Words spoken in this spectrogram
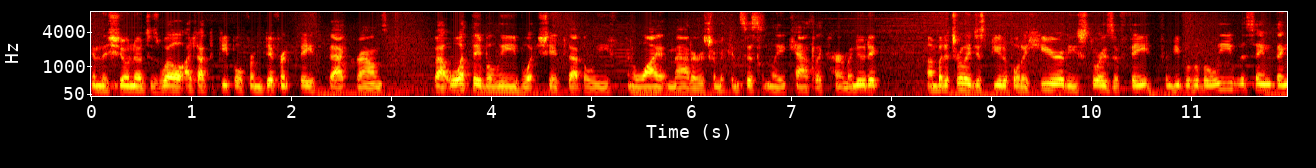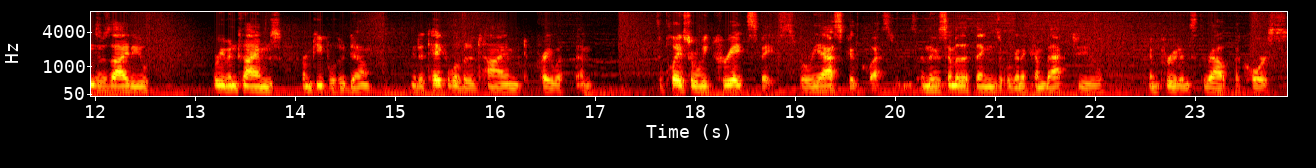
in the show notes as well. I talk to people from different faith backgrounds about what they believe, what shapes that belief, and why it matters from a consistently Catholic hermeneutic. Um, but it's really just beautiful to hear these stories of faith from people who believe the same things as I do, or even times from people who don't, and to take a little bit of time to pray with them. It's a place where we create space, where we ask good questions. And there's some of the things that we're going to come back to in prudence throughout the course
